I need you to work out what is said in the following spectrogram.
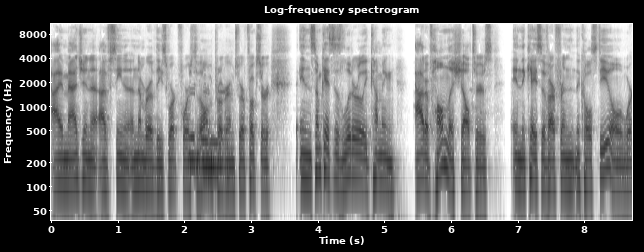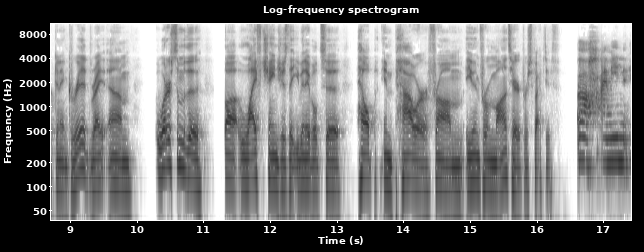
I imagine I've seen a number of these workforce mm-hmm. development programs where folks are, in some cases, literally coming out of homeless shelters. In the case of our friend Nicole Steele working at Grid, right? Um, what are some of the uh, life changes that you've been able to help empower from, even from a monetary perspective? Oh, I mean,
